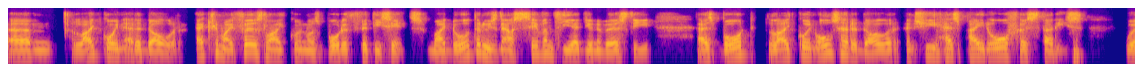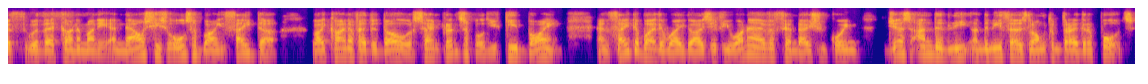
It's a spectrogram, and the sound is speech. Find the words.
um, Litecoin at a dollar. Actually, my first Litecoin was bought at 30 cents. My daughter, who's now seventh year at university, has bought Litecoin also at a dollar, and she has paid off her studies with with that kind of money. And now she's also buying Theta, like kind of at a dollar. Same principle. You keep buying. And Theta, by the way, guys, if you want to have a foundation coin just underneath underneath those long-term trade reports,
